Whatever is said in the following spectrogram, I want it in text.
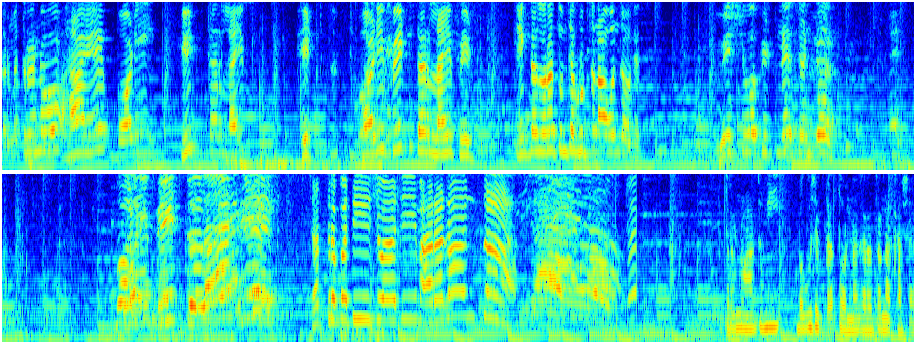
तर मित्रांनो हा आहे बॉडी हिट तर लाईफ हिट बॉडी फिट तर लाईफ हिट एकदा जोरात तुमच्या ग्रुपचं नाव जाऊ देत. Vishwa fitness centre body fit life fit Chhatrapati Shivaji महाराजांचा. मित्रांनो हा तुम्ही बघू शकता तोंडाकराचा नकाशा.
